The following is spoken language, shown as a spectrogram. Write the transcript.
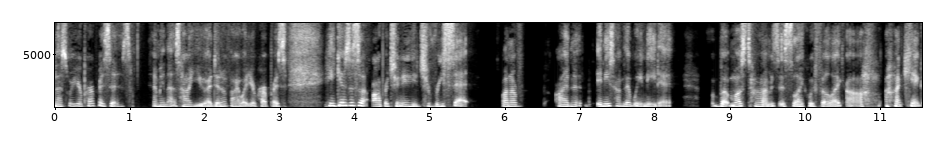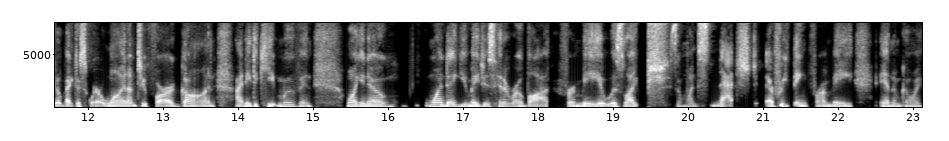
That's what your purpose is. I mean, that's how you identify what your purpose. He gives us an opportunity to reset on a on anytime that we need it. But most times it's like we feel like, oh, I can't go back to square one. I'm too far gone. I need to keep moving. Well, you know, one day you may just hit a roadblock. For me, it was like psh, someone snatched everything from me, and I'm going,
